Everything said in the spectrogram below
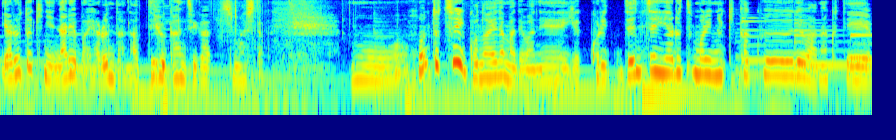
やる時になればやるんだなっていう感じがしました。もうほんとついこの間まではねいやこれ全然やるつもりの企画ではなくて、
